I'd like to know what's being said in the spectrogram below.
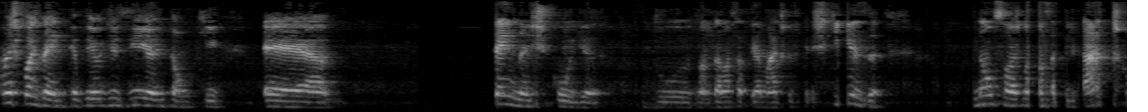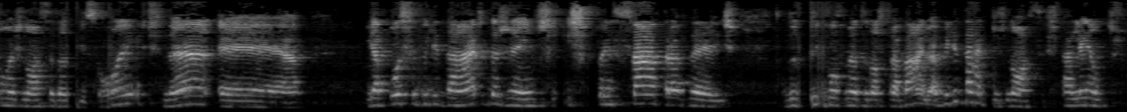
Mas, pois bem, quer dizer, eu dizia então que é, tem na escolha do, da nossa temática de pesquisa não só as nossas habilidades, como as nossas ambições, né? É, e a possibilidade da gente expressar através do desenvolvimento do nosso trabalho habilidades nossas, talentos.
